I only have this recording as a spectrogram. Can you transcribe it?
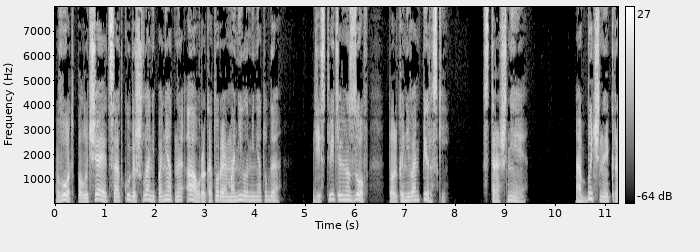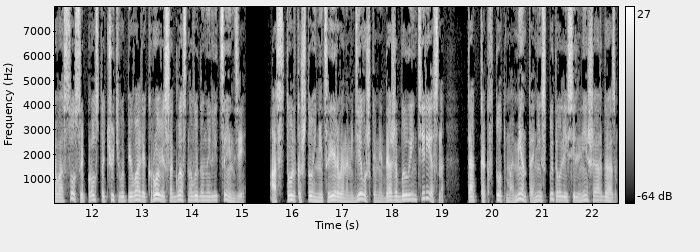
Вот, получается, откуда шла непонятная аура, которая манила меня туда. Действительно зов, только не вампирский. Страшнее. Обычные кровососы просто чуть выпивали крови согласно выданной лицензии, а столько что инициированными девушками даже было интересно, так как в тот момент они испытывали сильнейший оргазм.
